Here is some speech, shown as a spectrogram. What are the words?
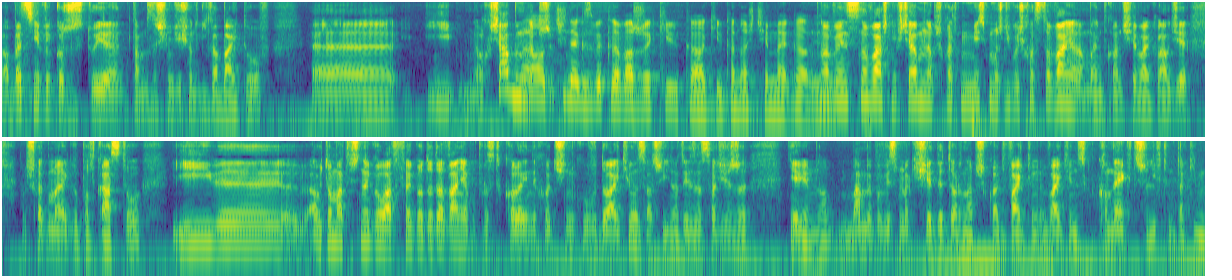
obecnie wykorzystuję tam z 80 gigabajtów I no, chciałbym No, na przykład. odcinek zwykle waży kilka, kilkanaście mega, więc... No więc, no właśnie, chciałbym na przykład mieć możliwość hostowania na moim koncie w iCloudzie, na przykład mojego podcastu i yy, automatycznego, łatwego dodawania po prostu kolejnych odcinków do iTunesa, czyli na tej zasadzie, że nie wiem, no mamy powiedzmy jakiś edytor na przykład w iTunes, w iTunes Connect, czyli w tym takim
